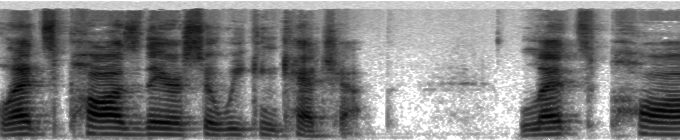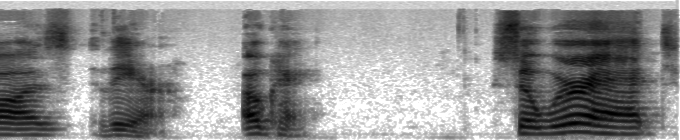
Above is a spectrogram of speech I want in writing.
Let's pause there so we can catch up. Let's pause there. Okay. So we're at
